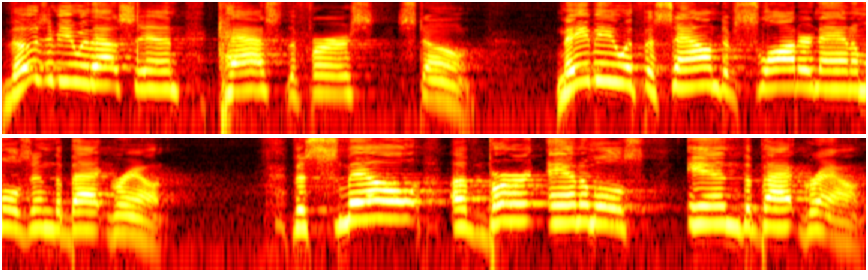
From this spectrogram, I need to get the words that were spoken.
Those of you without sin, cast the first stone. Maybe with the sound of slaughtered animals in the background, the smell of burnt animals in the background.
